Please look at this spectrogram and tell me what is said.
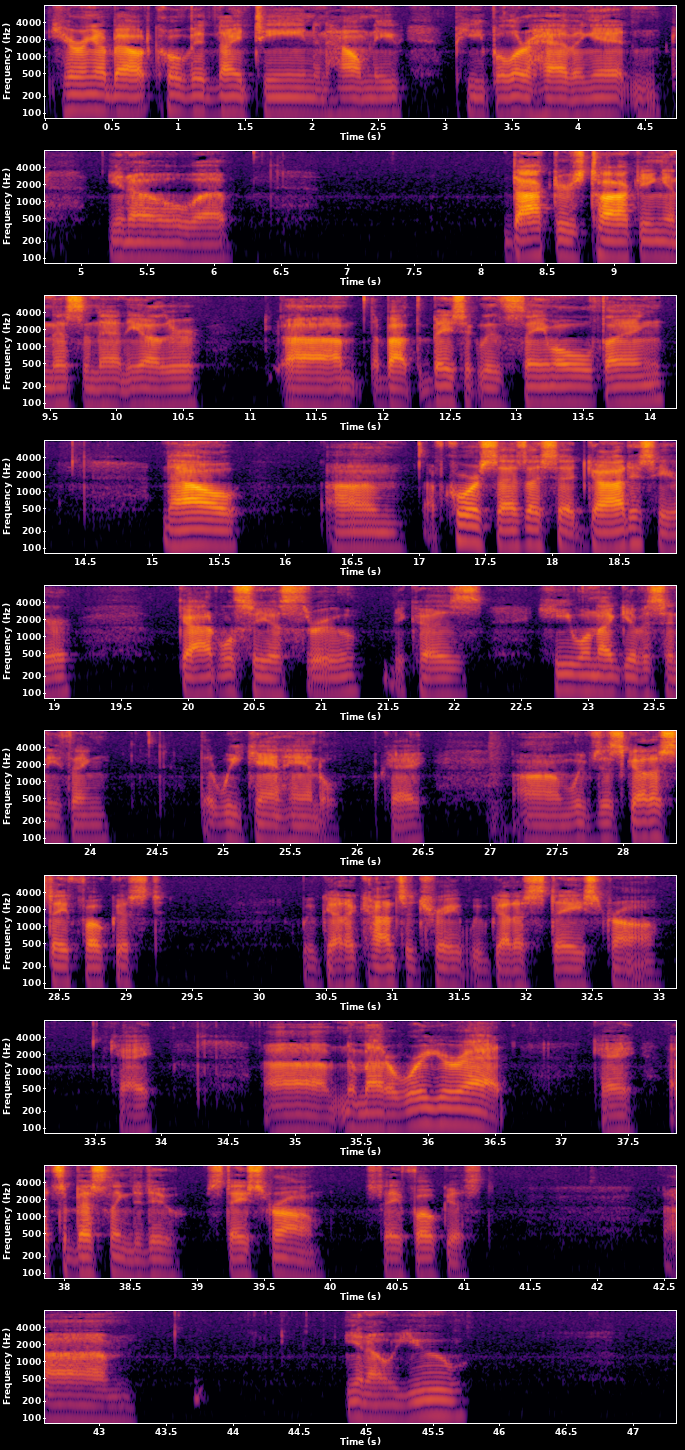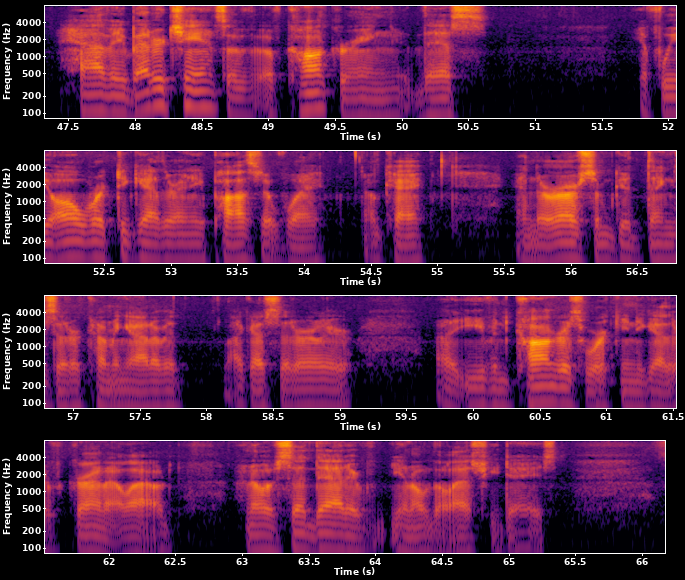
hearing about COVID nineteen and how many people are having it, and you know, uh, doctors talking and this and that and the other um, about the, basically the same old thing. Now, um, of course, as I said, God is here. God will see us through because He will not give us anything that we can't handle. Okay? Um, we've just got to stay focused. We've got to concentrate. We've got to stay strong. Okay? Uh, no matter where you're at, okay? That's the best thing to do. Stay strong. Stay focused. Um, you know, you have a better chance of, of conquering this if we all work together in a positive way, okay? And there are some good things that are coming out of it. Like I said earlier, uh, even Congress working together for crying out loud. I know I've said that, you know, the last few days.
